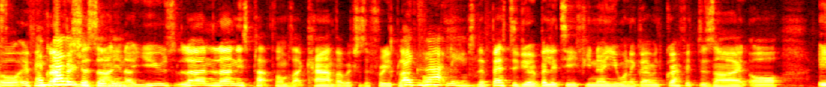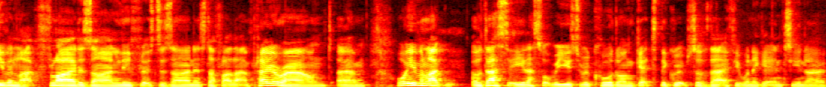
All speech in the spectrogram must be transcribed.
or if in graphic design, you know, use learn learn these platforms like Canva, which is a free platform. Exactly. To the best of your ability, if you know you want to go in graphic design or even like flyer design, leaflets design, and stuff like that, and play around. Um, or even like Audacity, that's what we used to record on. Get to the grips of that if you want to get into, you know,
